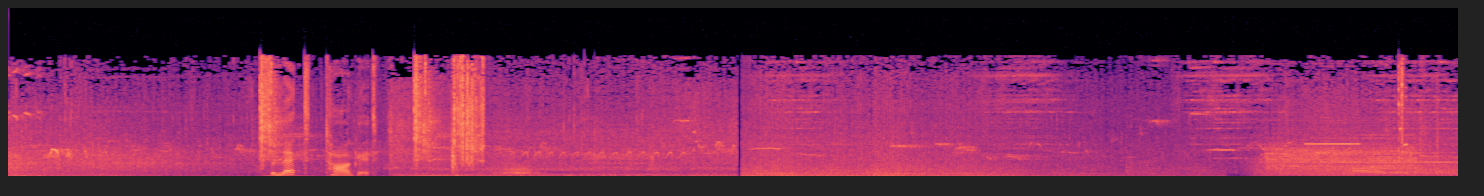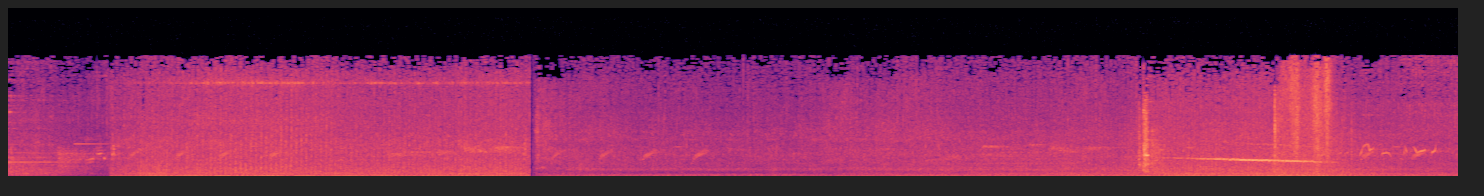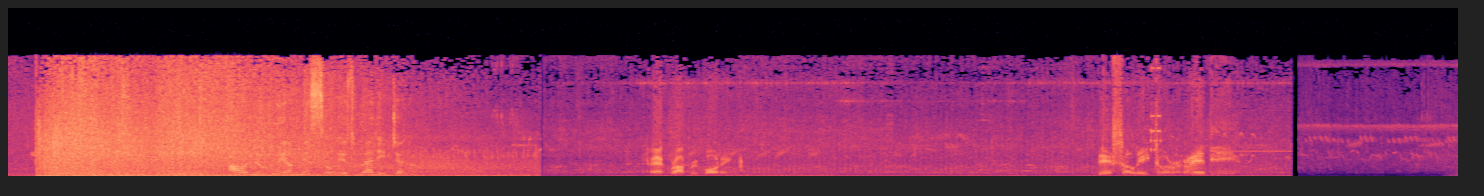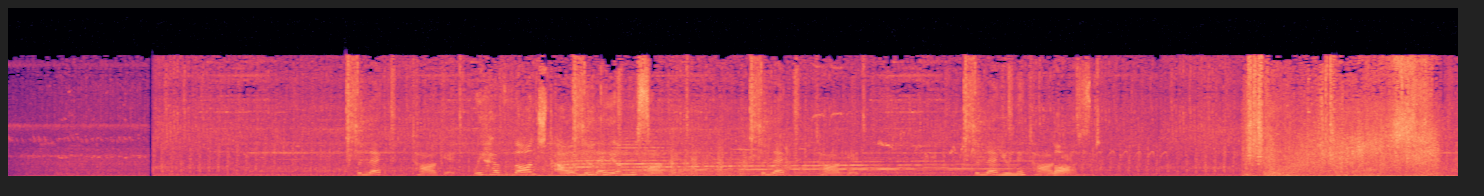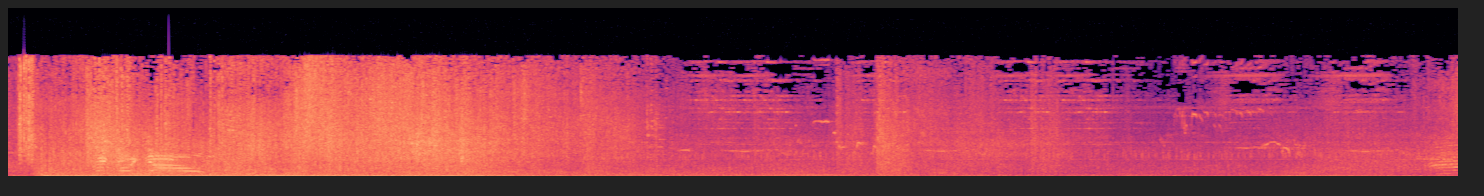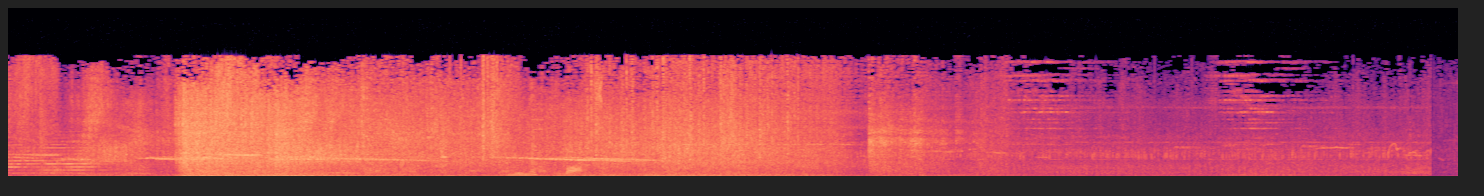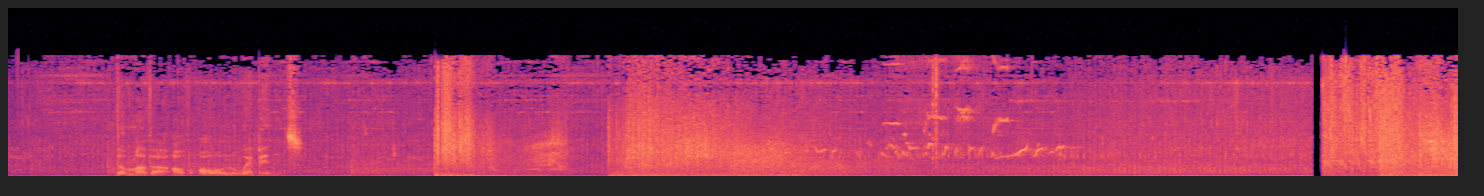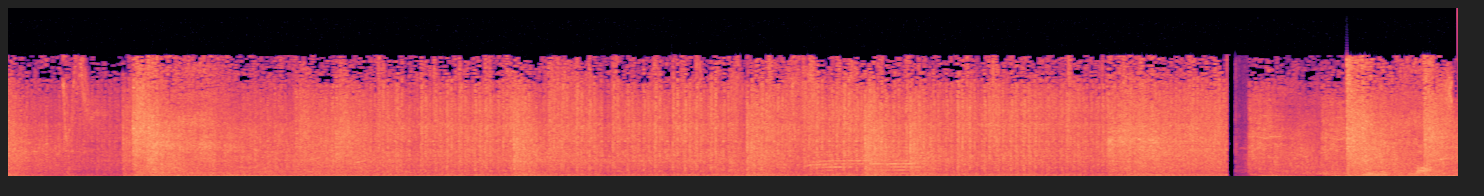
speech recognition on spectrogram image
Select target. Our nuclear missile is ready, General. Aircraft reporting. Desolator ready. Select target. We have launched our nuclear missile. Target. Select target. Select unit target. Lost. Lost. the mother of all weapons. Unit lost.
